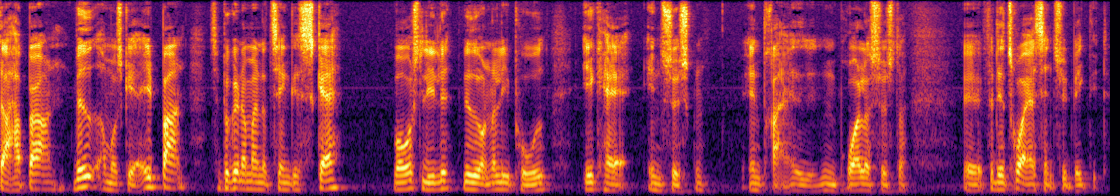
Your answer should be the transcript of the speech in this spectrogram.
der har børn, ved, og måske er et barn, så begynder man at tænke, skal vores lille vidunderlige pode ikke have en søsken, en, dreng, en bror eller søster? Øh, for det tror jeg er sindssygt vigtigt.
